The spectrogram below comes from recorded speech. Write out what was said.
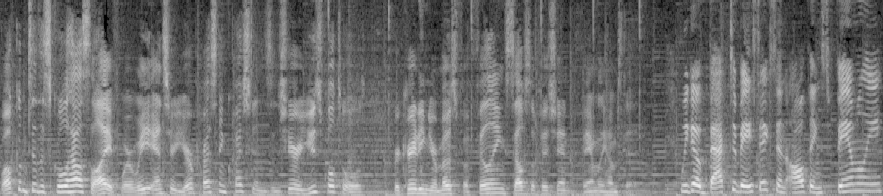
Welcome to the Schoolhouse Life, where we answer your pressing questions and share useful tools for creating your most fulfilling, self sufficient family homestead. We go back to basics in all things family,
